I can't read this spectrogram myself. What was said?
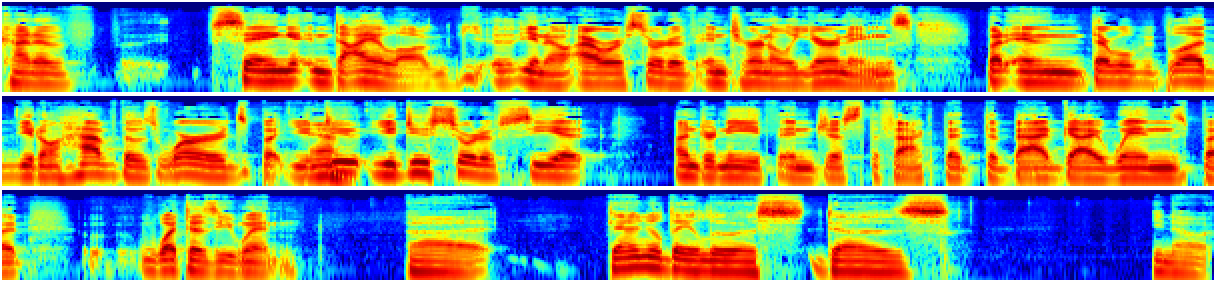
kind of saying it in dialogue, you know, our sort of internal yearnings. But in There Will Be Blood, you don't have those words, but you Yeah. do you do sort of see it underneath in just the fact that the bad guy wins, but what does he win? uh, Daniel Day Lewis does, you know,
